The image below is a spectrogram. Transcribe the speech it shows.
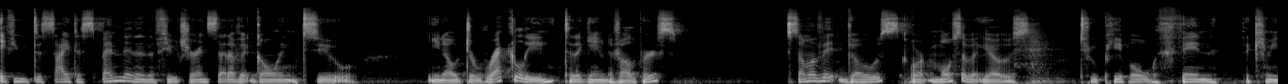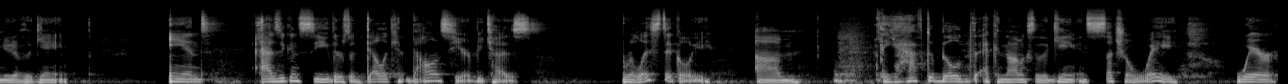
if you decide to spend it in the future, instead of it going to you know, directly to the game developers. Some of it goes, or most of it goes, to people within the community of the game. And as you can see, there's a delicate balance here because realistically, um, they have to build the economics of the game in such a way where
